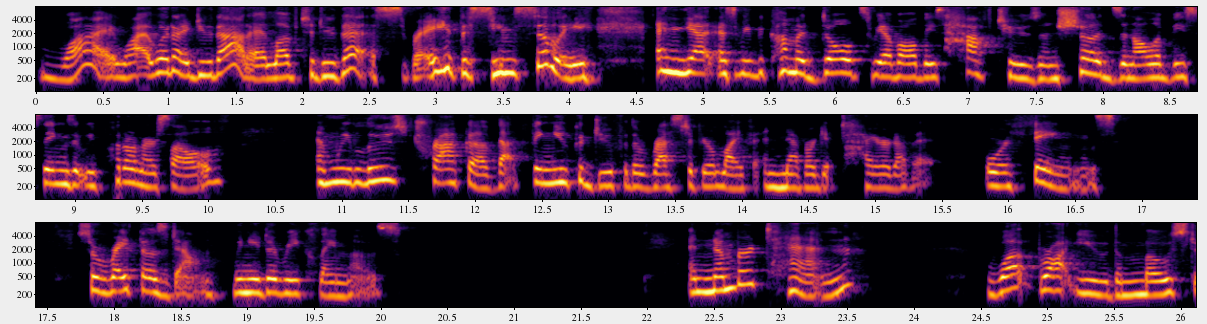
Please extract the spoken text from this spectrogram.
why? Why would I do that? I love to do this, right? This seems silly. And yet, as we become adults, we have all these have tos and shoulds and all of these things that we put on ourselves. And we lose track of that thing you could do for the rest of your life and never get tired of it, or things so write those down. We need to reclaim those. And number 10, what brought you the most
